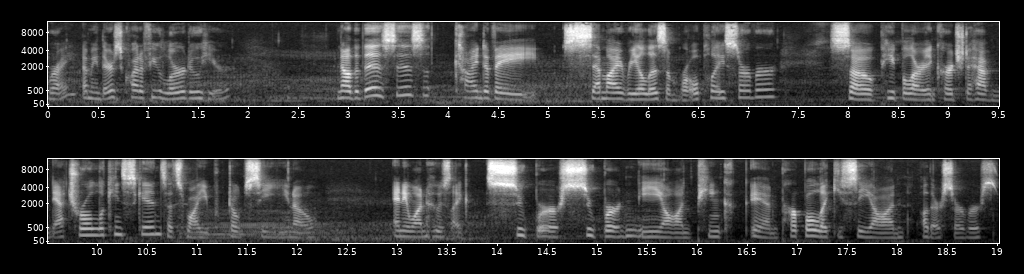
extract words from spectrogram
right? I mean, there's quite a few Lurdu here. Now that this is kind of a semi-realism roleplay server, so people are encouraged to have natural-looking skins. That's why you don't see, you know, anyone who's like super super neon pink and purple like you see on other servers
